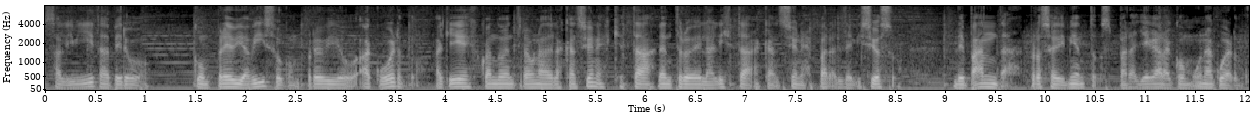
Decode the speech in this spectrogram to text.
salivita, pero con previo aviso, con previo acuerdo. Aquí es cuando entra una de las canciones que está dentro de la lista canciones para el delicioso de Panda, procedimientos para llegar a común acuerdo.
